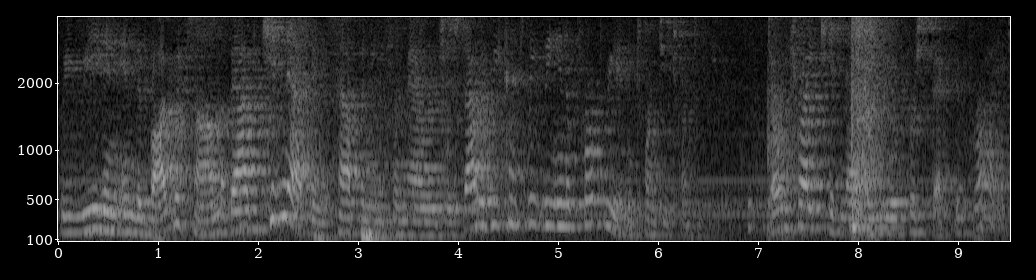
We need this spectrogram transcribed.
We read in, in the Bhagavatam about kidnappings happening for marriages. That would be completely inappropriate in 2023. Don't try kidnapping your prospective bride.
